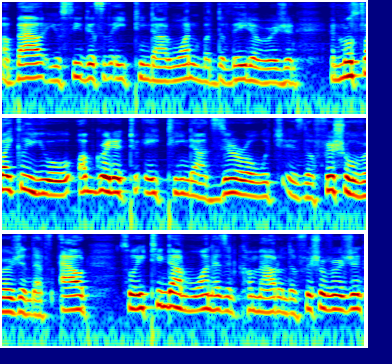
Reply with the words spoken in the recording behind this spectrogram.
about, you'll see this is 18.1, but the beta version. And most likely you will upgrade it to 18.0, which is the official version that's out. So 18.1 hasn't come out on the official version,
